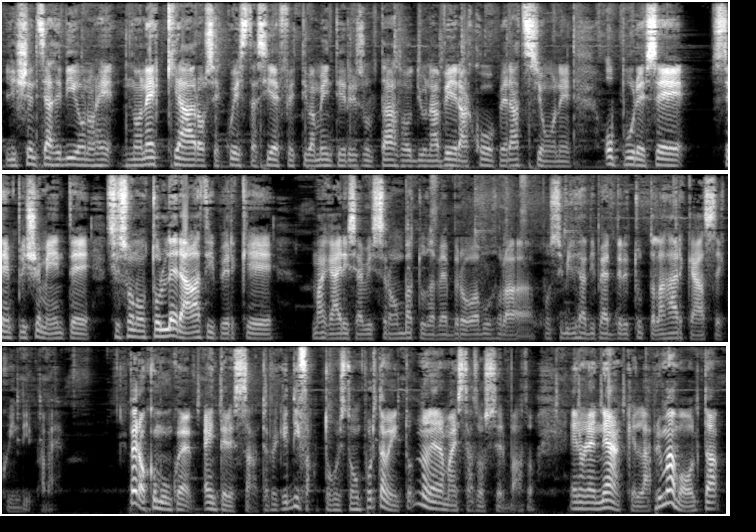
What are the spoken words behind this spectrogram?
gli scienziati dicono che non è chiaro se questa sia effettivamente il risultato di una vera cooperazione oppure se semplicemente si sono tollerati perché magari se avessero combattuto avrebbero avuto la possibilità di perdere tutta la carcassa e quindi vabbè. Però comunque è interessante perché di fatto questo comportamento non era mai stato osservato e non è neanche la prima volta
